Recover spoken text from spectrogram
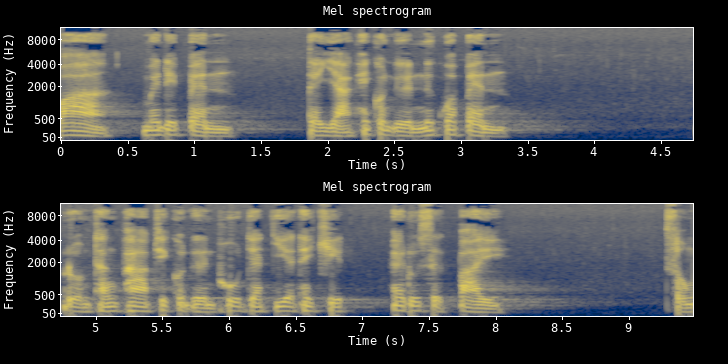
ว่าไม่ได้เป็น แต่อยากให้คนอื่นนึกว่าเป็น รวมทั้งภาพที่คนอื่นพูดยัดเยียดให้คิดให้รู้สึกไป สง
